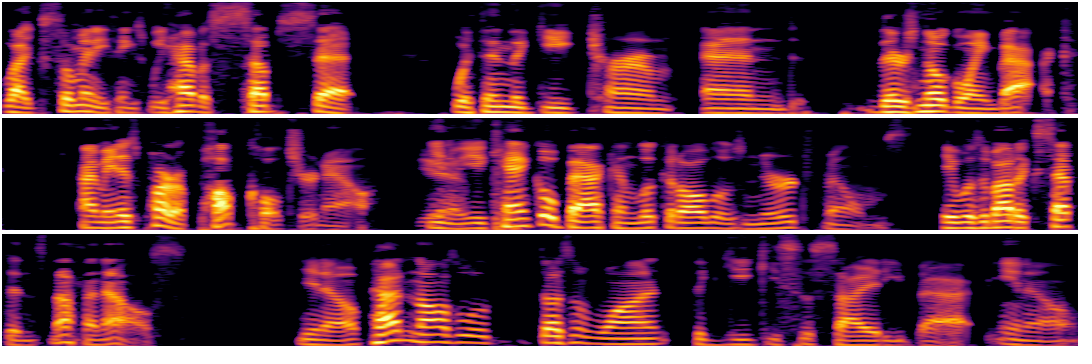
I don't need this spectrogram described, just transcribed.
like so many things, we have a subset within the geek term, and there's no going back. I mean, it's part of pop culture now. You know, you can't go back and look at all those nerd films. It was about acceptance, nothing else. You know, Patton Oswalt doesn't want the geeky society back. You know,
